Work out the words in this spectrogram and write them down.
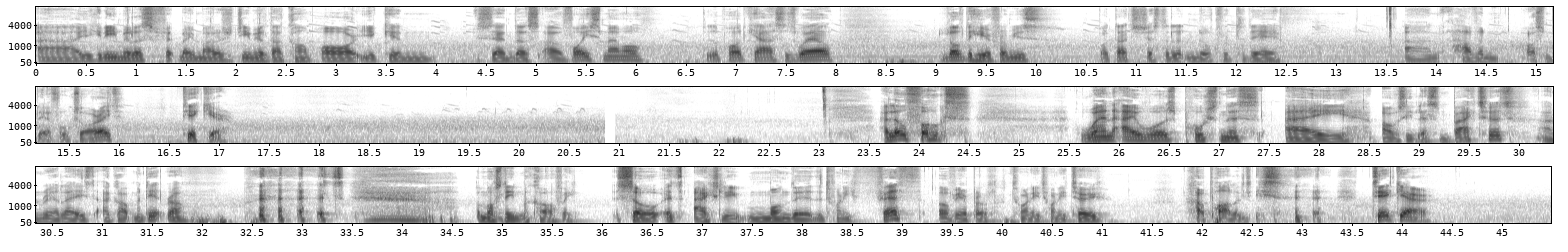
Uh, you can email us fitmindmatters at gmail.com or you can send us a voice memo to the podcast as well. Love to hear from you, but that's just a little note for today. And have an awesome day, folks. All right, take care. Hello, folks. When I was posting this, I obviously listened back to it and realised I got my date wrong. I must need my coffee. So it's actually Monday, the 25th of April 2022. Apologies. Take care.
